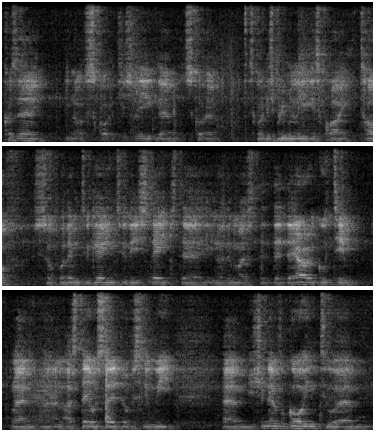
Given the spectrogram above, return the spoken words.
because um, uh, you know Scottish League, um, Scot- uh, Scottish Premier League is quite tough. So for them to get into this stage, they, you know, they must, they, they are a good team. And, and as Dale said, obviously we, um, you should never go into, um,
